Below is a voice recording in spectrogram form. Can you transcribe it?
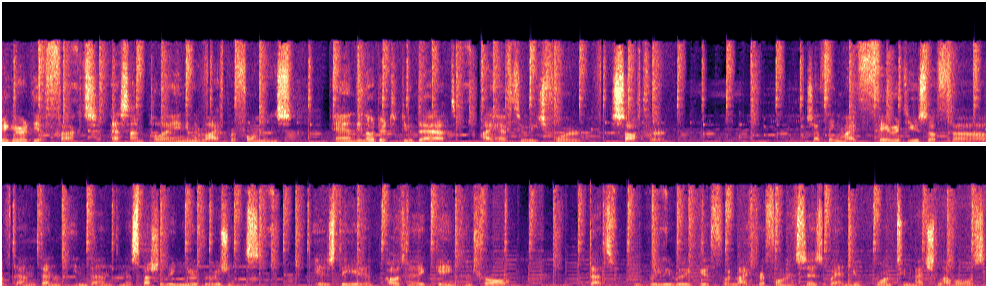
Trigger the effect as I'm playing in a live performance, and in order to do that, I have to reach for software. So I think my favorite use of uh, Dent and Indent, and especially the new versions, is the uh, automatic gain control that's really, really good for live performances when you want to match levels.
